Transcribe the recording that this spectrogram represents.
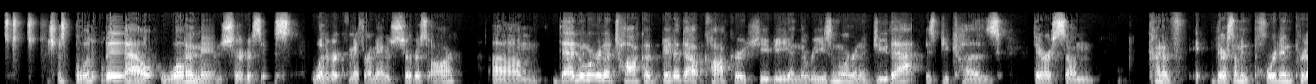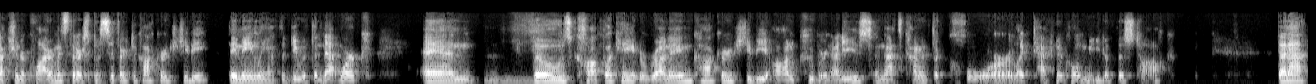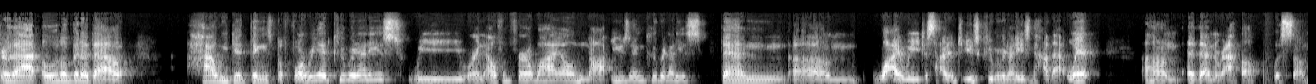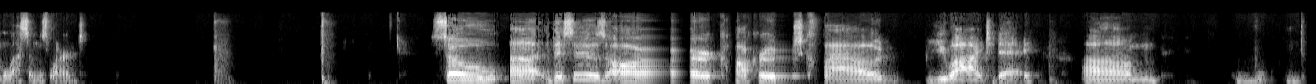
just a little bit about what a managed service is, what the requirements for a managed service are. Um, then we're going to talk a bit about CockroachDB, and the reason we're going to do that is because there are some kind of, there are some important production requirements that are specific to CockroachDB. They mainly have to do with the network. And those complicate running CockroachDB on Kubernetes. And that's kind of the core like technical meat of this talk. Then after that, a little bit about how we did things before we had Kubernetes. We were in alpha for a while, not using Kubernetes. Then um, why we decided to use Kubernetes and how that went. Um, and then wrap up with some lessons learned. So uh, this is our Cockroach Cloud UI today. Um,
